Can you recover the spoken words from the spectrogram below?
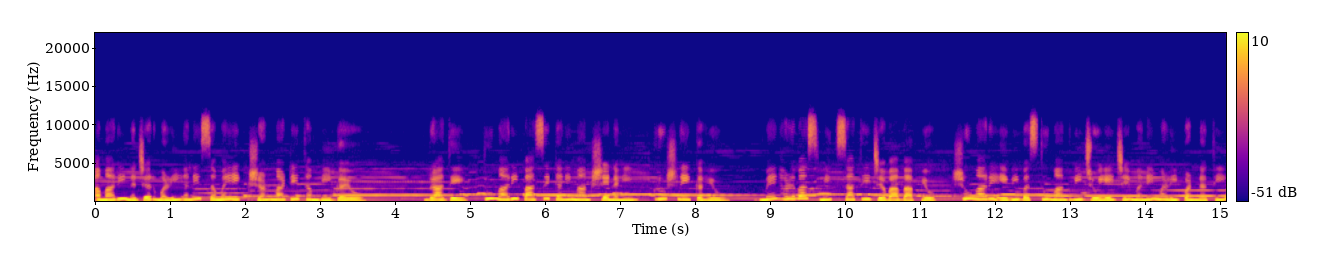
અમારી નજર મળી અને સમય એક ક્ષણ માટે થંભી ગયો. રાધે, તું મારી પાસે કંઈ માંગશે નહીં? કૃષ્ણે કહ્યું. મેં હળવા સ્મિત સાથે જવાબ આપ્યો, શું મારે એવી વસ્તુ માંગવી જોઈએ જે મને મળી પણ નથી?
